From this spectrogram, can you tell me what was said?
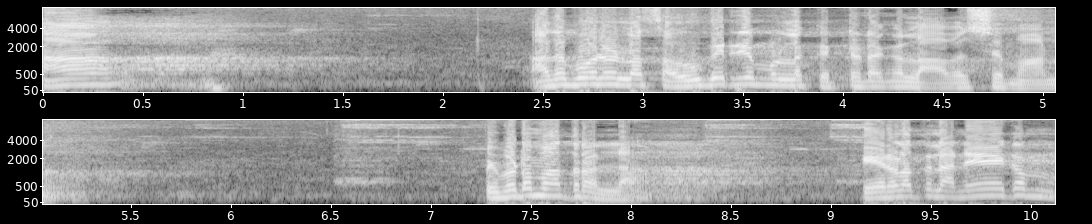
ആ അതുപോലുള്ള സൗകര്യമുള്ള കെട്ടിടങ്ങൾ ആവശ്യമാണ്. ഇവിടെ മാത്രമല്ല കേരളത്തിൽ അനേകം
